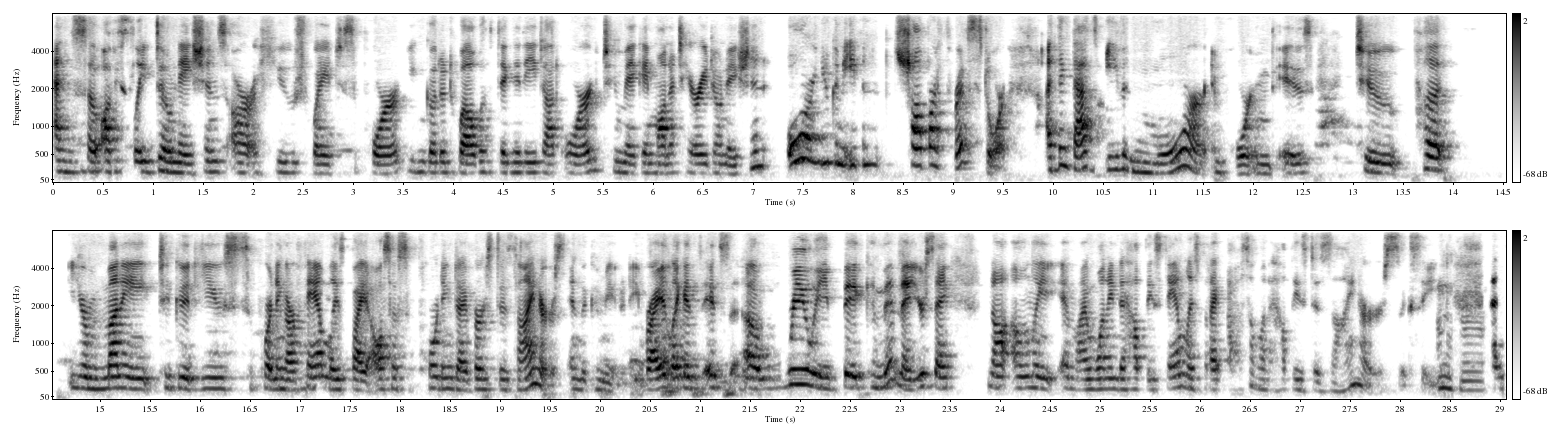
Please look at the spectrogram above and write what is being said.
And so mm-hmm. obviously donations are a huge way to support. You can go to dwellwithdignity.org to make a monetary donation, or you can even shop our thrift store. I think that's even more important is to put your money to good use supporting our mm-hmm. families by also supporting diverse designers in the community right? Like it's it's a really big commitment. You're saying not only am I wanting to help these families, but I also want to help these designers succeed. Mm-hmm. And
